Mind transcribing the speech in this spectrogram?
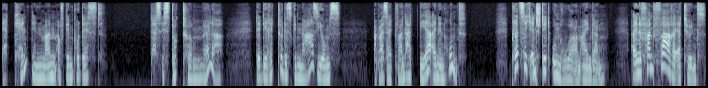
Er kennt den Mann auf dem Podest. Das ist Dr. Möller, der Direktor des Gymnasiums. Aber seit wann hat der einen Hund? Plötzlich entsteht Unruhe am Eingang. Eine Fanfare ertönt.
